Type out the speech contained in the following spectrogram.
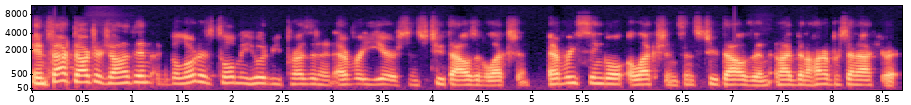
In fact, Dr. Jonathan, the Lord has told me who would be president every year since 2000 election, every single election since 2000, and I've been 100% accurate.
